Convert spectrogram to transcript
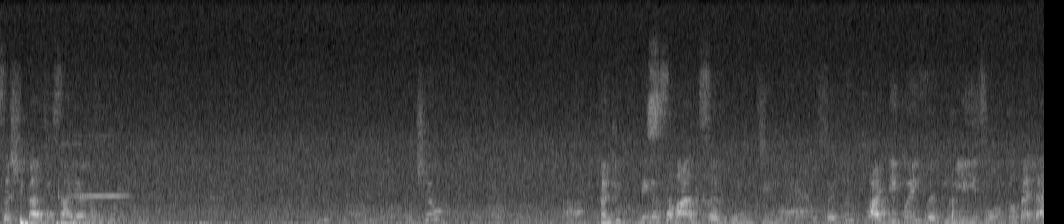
ਸਤਿ ਸ਼੍ਰੀ ਅਕਾਲ ਜੀ ਸਾਰਿਆਂ ਨੂੰ। ਪੁੱਛੋ ਹਾਂਜੀ। ਮੇਰਾ ਸਵਾਲ ਸਰਗੁਣ ਜੀ ਨੂੰ ਹੈ। ਤੁਹਾਡੀ ਕੋਈ ਫਿਲਮ ਰਿਲੀਜ਼ ਹੋਣ ਤੋਂ ਪਹਿਲਾਂ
